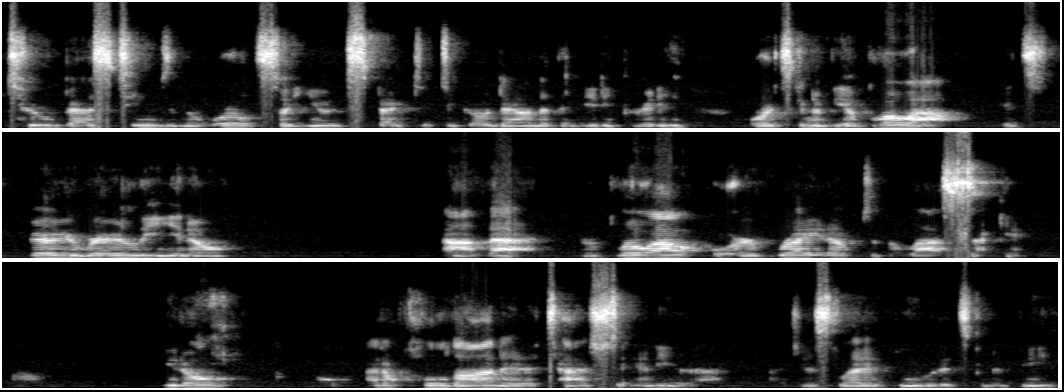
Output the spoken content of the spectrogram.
two best teams in the world, so you expect it to go down to the nitty gritty, or it's going to be a blowout. It's very rarely, you know, not that. A blowout or right up to the last second. Um, you don't, I don't hold on and attach to any of that. I just let it be what it's going to be.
